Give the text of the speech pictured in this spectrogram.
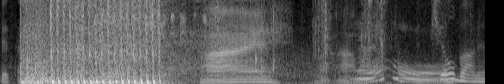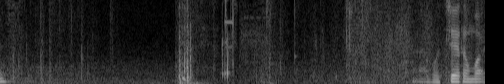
chết anh hai. À, Kill bonus. có chết không vậy?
